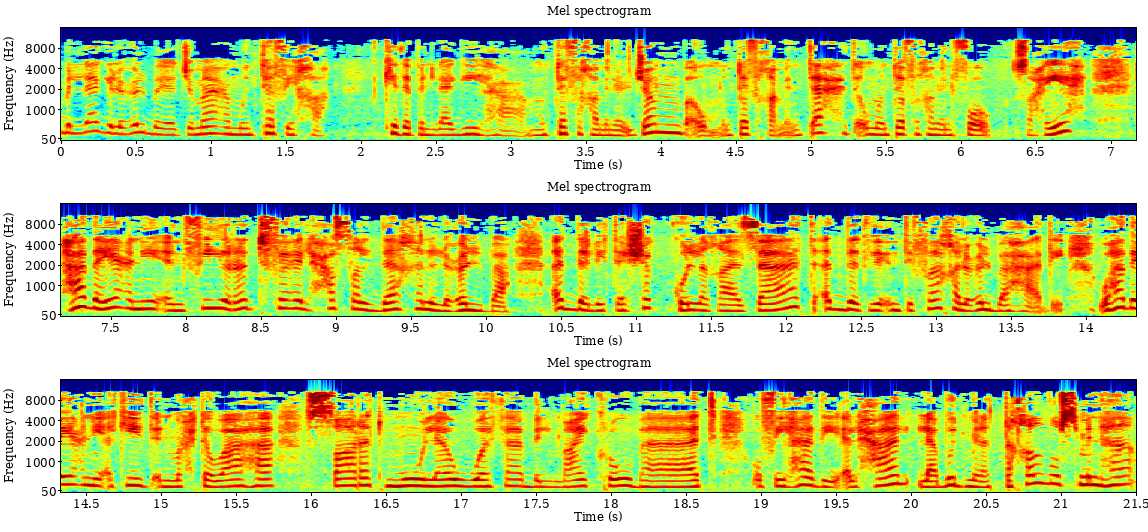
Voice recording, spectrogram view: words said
بنلاقي العلبة يا جماعة منتفخة. كذا بنلاقيها منتفخة من الجنب أو منتفخة من تحت أو منتفخة من فوق صحيح؟ هذا يعني أن في رد فعل حصل داخل العلبة أدى لتشكل غازات أدت لانتفاخ العلبة هذه. وهذا يعني أكيد أن محتواها صارت ملوثة بالميكروبات. وفي هذه الحال لابد من التخلص منها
